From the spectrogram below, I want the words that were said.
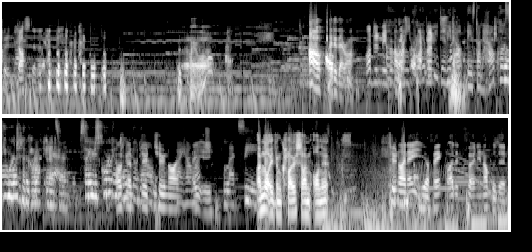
putting dust in her nappy. Oh, I oh. did that wrong. I didn't even Oh. press the Credit will be button. divvied out based on how close you were to the correct answer. So your score can I was only gonna go do down. two By nine how much? eighty. Let's see. I'm not even close, I'm on it. Two nine eighty, I think, but I didn't put any numbers in.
